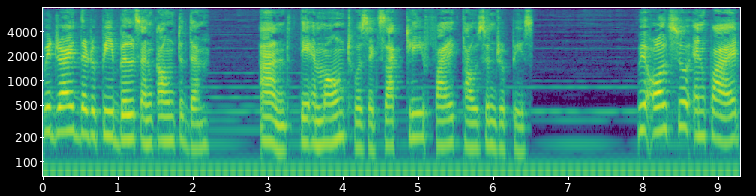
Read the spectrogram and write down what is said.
We dried the rupee bills and counted them, and the amount was exactly 5000 rupees. We also inquired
